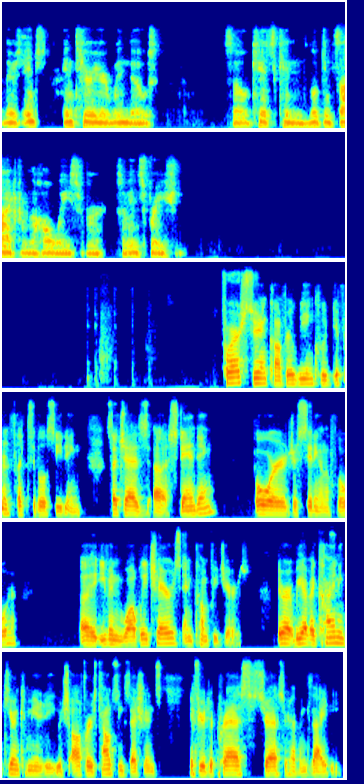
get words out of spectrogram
There's inch interior windows so kids can look inside from the hallways for some inspiration. For our student comfort, we include different flexible seating, such as uh, standing or just sitting on the floor, uh, even wobbly chairs and comfy chairs. There are, we have a kind and caring community which offers counseling sessions if you're depressed, stressed, or have anxiety.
